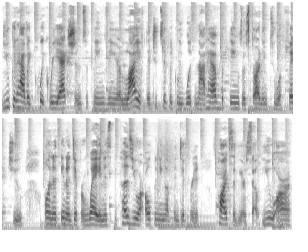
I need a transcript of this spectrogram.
you could have a quick reaction to things in your life that you typically would not have, but things are starting to affect you on a, in a different way, and it's because you are opening up in different parts of yourself. You are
